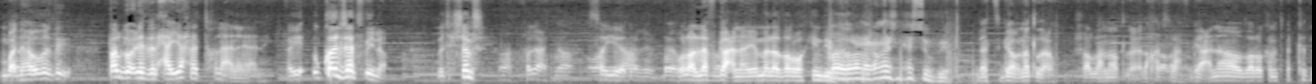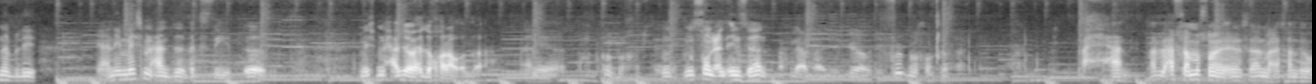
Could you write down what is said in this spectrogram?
ومن بعدها طلقوا عليه ذي الحية إحنا تخلعنا يعني. وكل جات فينا. ما تحشمش. آه، خلعتنا. صيد. والله لا فقعنا يا ملا ذروه كي البيض رانا كاع ماش نحسوا فيه let's go نطلعوا إن شاء الله نطلعوا على خاطر فقعنا وضروك نتاكدنا بلي يعني ماش من عند ذاك السيد. آه، ماش من حاجة واحدة أخرى ولا يعني من- صنع الانسان بهذه الجاودي كل بالخبز. حامي هذا العفشه من صنع الانسان معناتها هو.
